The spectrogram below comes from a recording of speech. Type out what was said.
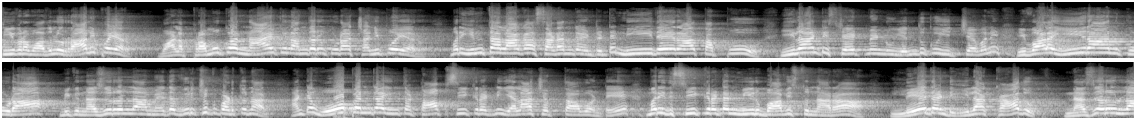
తీవ్రవాదులు రాలిపోయారు. వాళ్ళ ప్రముఖ నాయకులందరూ కూడా చనిపోయారు. మరి ఇంతలాగా సడన్గా ఏంటంటే నీదేరా తప్పు ఇలాంటి స్టేట్మెంట్ నువ్వు ఎందుకు ఇచ్చావని ఇవాళ ఈరాన్ కూడా మీకు నజరుల్లా మీద విరుచుకు పడుతున్నారు అంటే ఓపెన్గా ఇంత టాప్ సీక్రెట్ని ఎలా చెప్తావు అంటే మరి ఇది సీక్రెట్ అని మీరు భావిస్తున్నారా? లేదండి ఇలా కాదు. నజరుల్లా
